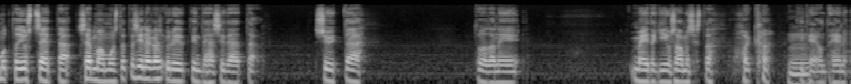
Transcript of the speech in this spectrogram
Mutta just se, että sen mä muistan, että siinä kanssa yritettiin tehdä sitä, että syyttää tuota niin, meitä kiusaamisesta, vaikka Mm. itse on tehnyt.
